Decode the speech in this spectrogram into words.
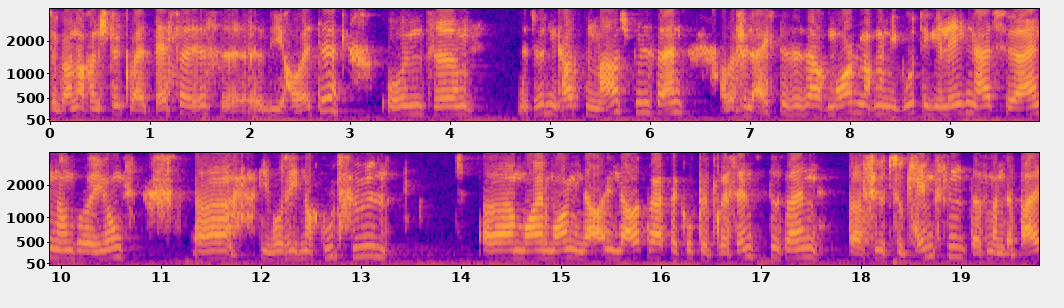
sogar noch ein Stück weit besser ist wie heute. Und ähm, es wird ein Katzen-Maus-Spiel sein. Aber vielleicht ist es auch morgen noch mal eine gute Gelegenheit für einen unserer Jungs, äh, die wo sich noch gut fühlen, äh, morgen in der, in der Ausreißergruppe präsent zu sein dafür zu kämpfen, dass man dabei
